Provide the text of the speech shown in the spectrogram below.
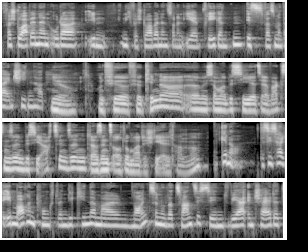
Verstorbenen oder eben nicht Verstorbenen, sondern eher Pflegenden ist, was man da entschieden hat. Ja, und für, für Kinder, ähm, ich sag mal, bis sie jetzt erwachsen sind, bis sie 18 sind, da sind es automatisch die Eltern, ne? Genau. Das ist halt eben auch ein Punkt, wenn die Kinder mal 19 oder 20 sind, wer entscheidet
